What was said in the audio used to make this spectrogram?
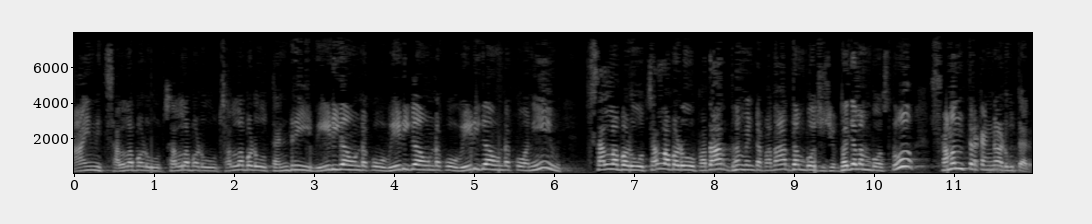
ఆయన్ని చల్లబడు చల్లబడు చల్లబడు తండ్రి వేడిగా ఉండకు వేడిగా ఉండకు వేడిగా ఉండకు అని చల్లబడు చల్లబడు పదార్థం వెంట పదార్థం పోసి శుద్ధజలం పోస్తూ సమంత్రకంగా అడుగుతారు.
